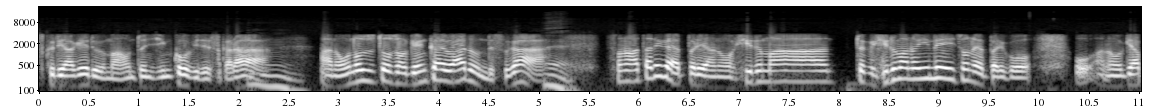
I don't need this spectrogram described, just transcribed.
作り上げる、まあ、本当に人工美ですから、うん。あのおのずとその限界はあるんですが、えそのあたりがやっぱりあの昼間というか、昼間のイメージとのやっぱりこう、おあのギャッ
